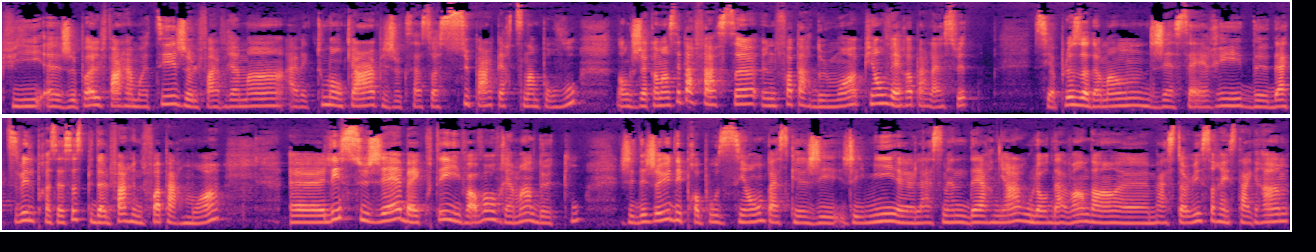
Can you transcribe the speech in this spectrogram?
Puis euh, je veux pas le faire à moitié, je veux le faire vraiment avec tout mon cœur, puis je veux que ça soit super pertinent pour vous. Donc je vais commencer par faire ça une fois par deux mois, puis on verra par la suite. S'il y a plus de demandes, j'essaierai d'activer le processus puis de le faire une fois par mois. Euh, les sujets, ben écoutez, il va y avoir vraiment de tout. J'ai déjà eu des propositions parce que j'ai mis euh, la semaine dernière ou l'autre d'avant dans euh, ma story sur Instagram.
